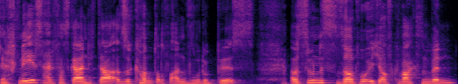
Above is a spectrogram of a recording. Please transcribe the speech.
Der Schnee ist halt fast gar nicht da, also kommt drauf an, wo du bist. Aber zumindest dort, wo ich aufgewachsen bin,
